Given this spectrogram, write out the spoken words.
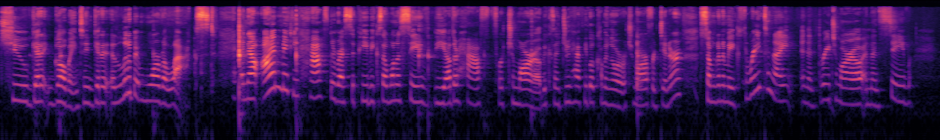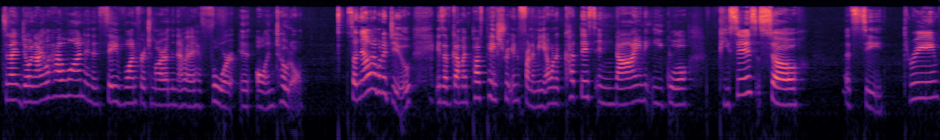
to get it going, to get it a little bit more relaxed. And now I'm making half the recipe because I want to save the other half for tomorrow because I do have people coming over tomorrow for dinner. So I'm going to make three tonight and then three tomorrow and then save tonight Joe and I will have one and then save one for tomorrow and then I have four in, all in total. So now what I want to do is I've got my puff pastry in front of me. I want to cut this in nine equal pieces. So let's see, three,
